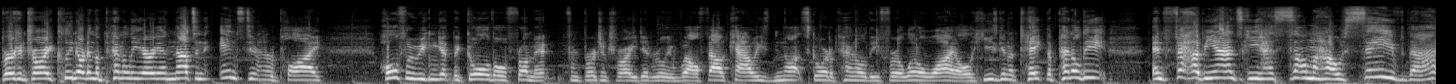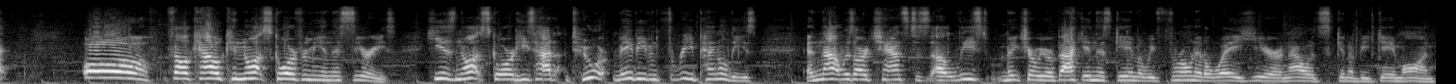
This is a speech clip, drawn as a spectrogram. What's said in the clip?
Bertrand Traore cleaned out in the penalty area, and that's an instant reply. Hopefully we can get the goal, though, from it. From Bertrand Traore, he did really well. Falcao, he's not scored a penalty for a little while. He's going to take the penalty, and Fabianski has somehow saved that. Oh, Falcao cannot score for me in this series. He has not scored. He's had two or maybe even three penalties. And that was our chance to at least make sure we were back in this game, and we've thrown it away here. And now it's going to be game on.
